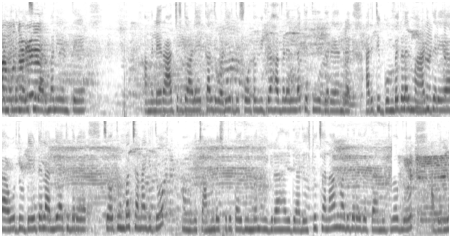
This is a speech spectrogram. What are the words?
ಆಮೇಲೆ ಮೈಸೂರು ಅರಮನೆ ಅಂತೆ. ಆಮೇಲೆ ರಾಜರದ್ದು ಹಳೆ ಕಾಲದ ಒಡೆಯರದು ಫೋಟೋ ವಿಗ್ರಹಗಳೆಲ್ಲ ಕೆತ್ತಿದ್ದಾರೆ ಅಂದರೆ ಆ ರೀತಿ ಗೊಂಬೆಗಳಲ್ಲಿ ಮಾಡಿದ್ದಾರೆ ಅವ್ರದ್ದು ಡೇಟ್ ಎಲ್ಲ ಅಲ್ಲೇ ಹಾಕಿದ್ದಾರೆ. ಸೊ ತುಂಬ ಚೆನ್ನಾಗಿತ್ತು. ಆಮೇಲೆ ಚಾಮುಂಡೇಶ್ವರಿ ತಾಯಿದು ಇನ್ನೊಂದು ವಿಗ್ರಹ ಇದೆ, ಅದೆಷ್ಟು ಚೆನ್ನಾಗಿ ಮಾಡಿದ್ದಾರೆ ಗೊತ್ತಾ? ನಿಜವಾಗ್ಲೂ ಅದೆಲ್ಲ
